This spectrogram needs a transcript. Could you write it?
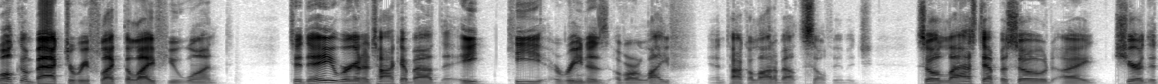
Welcome back to Reflect the Life You Want. Today, we're going to talk about the eight key arenas of our life and talk a lot about self image. So, last episode, I shared the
